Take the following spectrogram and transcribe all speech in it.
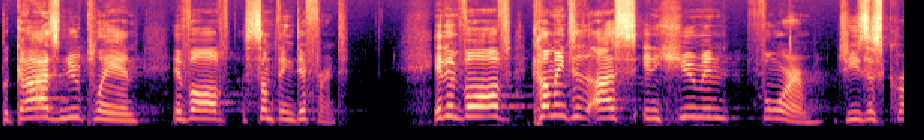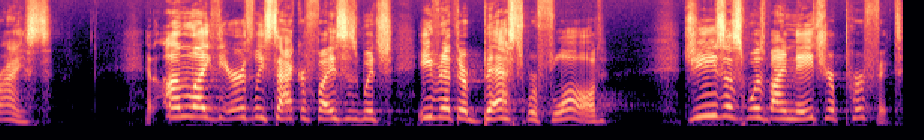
But God's new plan involved something different. It involved coming to us in human form, Jesus Christ. And unlike the earthly sacrifices, which even at their best were flawed, Jesus was by nature perfect.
